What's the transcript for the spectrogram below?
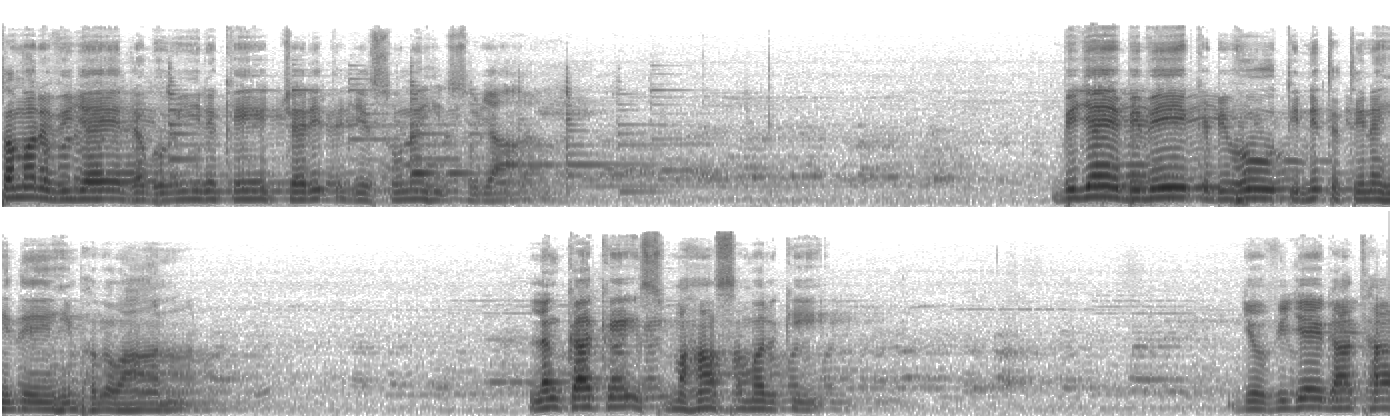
समर विजय रघुवीर के चरित जे सुनहि सुजान। विजय विवेक विभूति नित तिनहि देहि भगवान। लंका के इस महासमर की जो विजय गाथा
